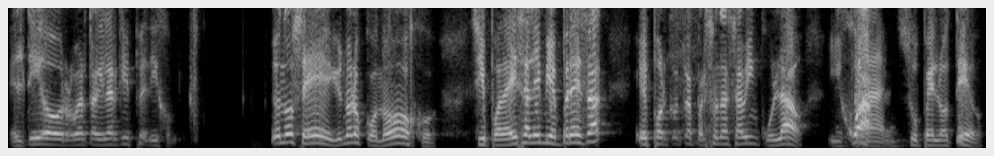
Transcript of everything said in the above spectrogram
el tío Roberto Aguilar Quispe dijo, yo no sé, yo no lo conozco. Si por ahí sale mi empresa, es porque otra persona se ha vinculado. Y Juan, Claro. su peloteo.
